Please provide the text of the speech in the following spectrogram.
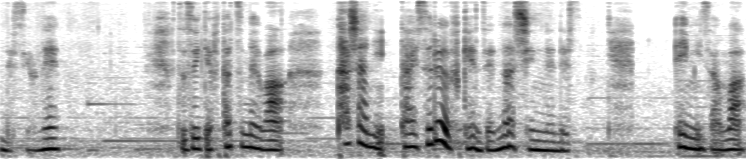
うんですよね。続いて2つ目は他者に対する不健全な信念ですエイミーさんは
